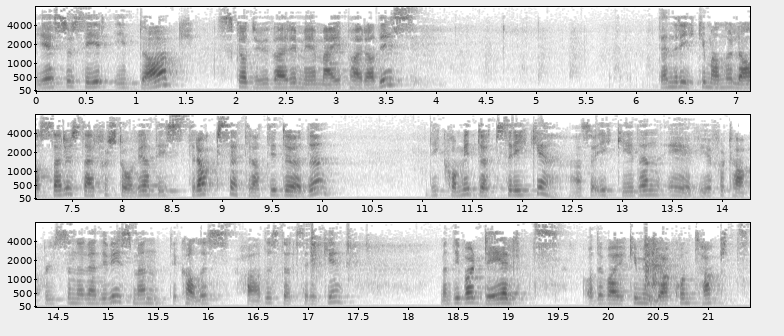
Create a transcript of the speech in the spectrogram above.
Jesus sier 'I dag skal du være med meg i paradis'. Den rike mann og Lasarus, der forstår vi at de straks etter at de døde, de kom i dødsriket. Altså ikke i den evige fortapelse nødvendigvis, men det kalles Hades dødsrike. Men de var delt, og det var ikke mulig å ha kontakt,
